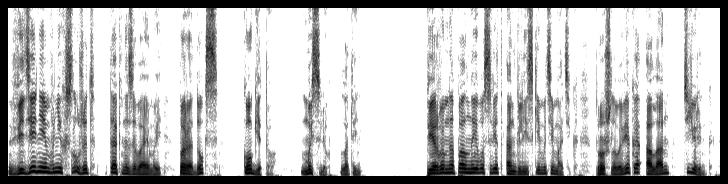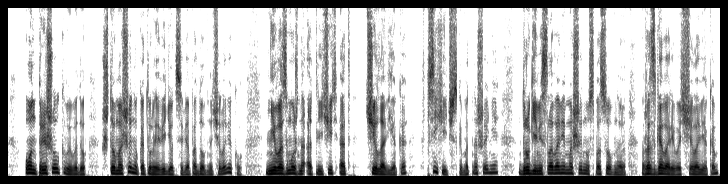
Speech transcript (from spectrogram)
Введением в них служит так называемый парадокс когито – мыслю, латынь. Первым напал на его след английский математик прошлого века Алан Тьюринг. Он пришел к выводу, что машину, которая ведет себя подобно человеку, невозможно отличить от человека в психическом отношении, другими словами, машину, способную разговаривать с человеком,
